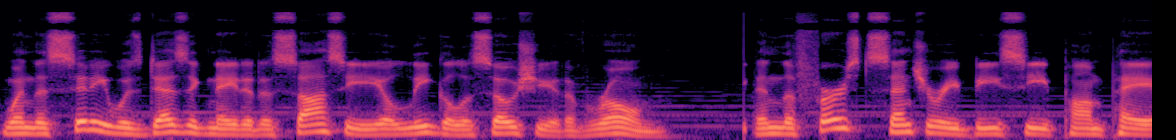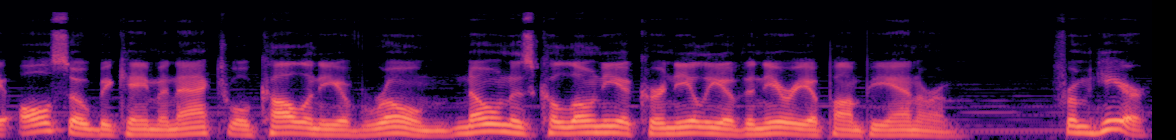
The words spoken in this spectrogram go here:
when the city was designated a socii legal associate of Rome. In the 1st century BC Pompeii also became an actual colony of Rome known as Colonia Cornelia Veneria Pompeianorum. From here,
